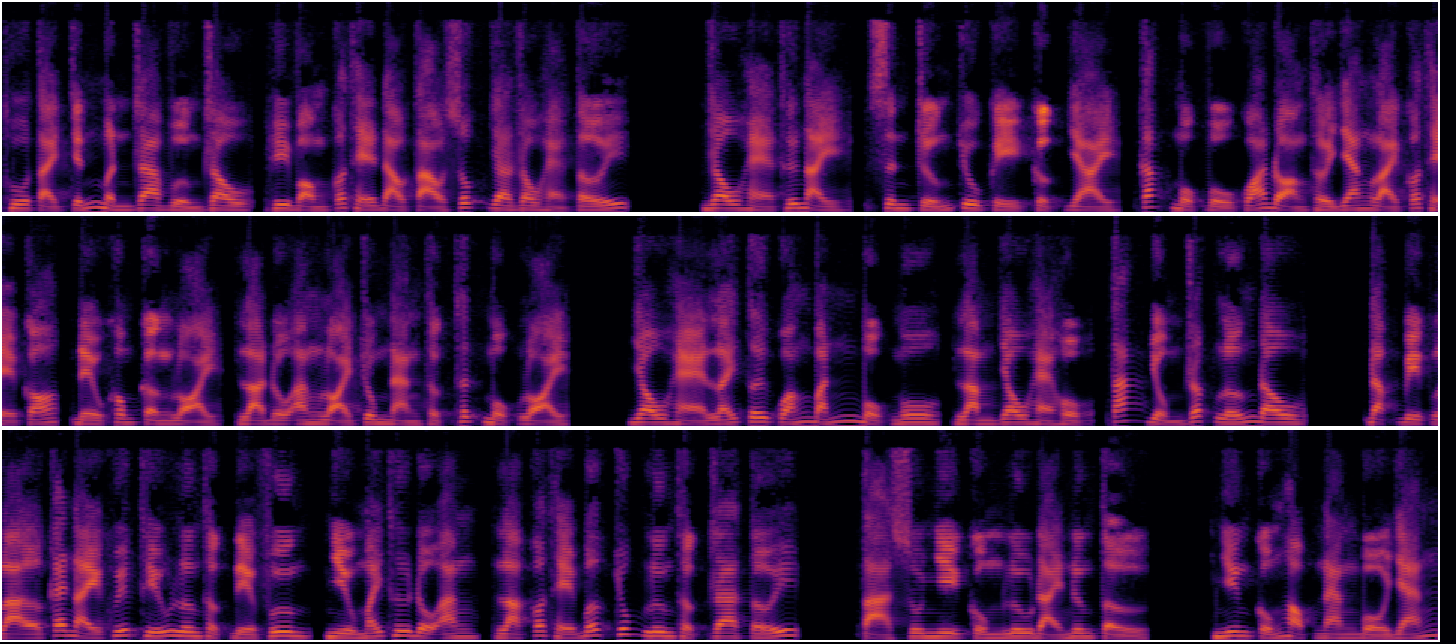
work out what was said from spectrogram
thua tại chính mình ra vườn rau, hy vọng có thể đào tạo xuất ra rau hè tới. Rau hè thứ này, sinh trưởng chu kỳ cực dài, cắt một vụ quá đoạn thời gian lại có thể có, đều không cần loại, là đồ ăn loại trung nàng thực thích một loại. Dâu hè lấy tới quán bánh bột ngô, làm dâu hè hộp, tác dụng rất lớn đâu. Đặc biệt là ở cái này khuyết thiếu lương thực địa phương, nhiều mấy thứ đồ ăn, là có thể bớt chút lương thực ra tới. Tạ Xu Nhi cùng Lưu Đại Nương tự, nhưng cũng học nàng bộ dáng,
